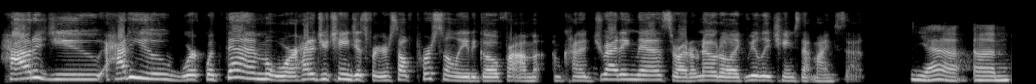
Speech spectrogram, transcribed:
how did you, how do you work with them, or how did you change this for yourself personally to go from I'm kind of dreading this, or I don't know, to like really change that mindset? Yeah. Um,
